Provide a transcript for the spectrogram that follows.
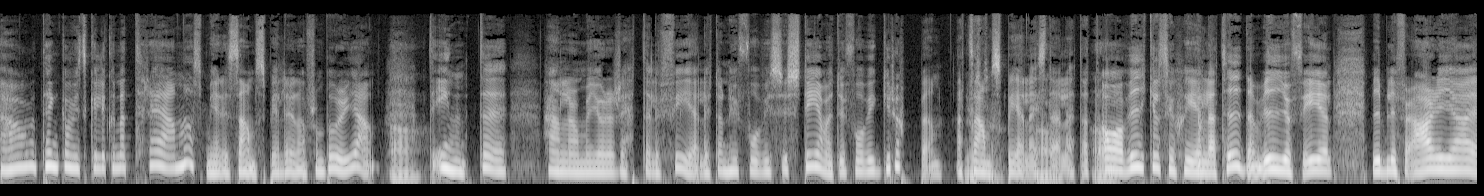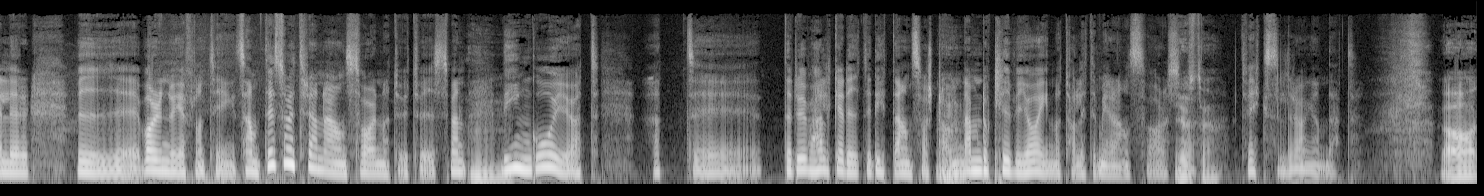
Ja, tänk om vi skulle kunna träna oss mer i samspel redan från början. Ja. Det inte handlar om att göra rätt eller fel, utan hur får vi systemet, hur får vi gruppen att Just det. samspela Ja, istället? Att ja. avvikelse sker hela tiden. Vi gör fel, vi blir för arga eller vi, vad det nu är för någonting. Samtidigt som vi tränar ansvar naturligtvis. Men Mm. det ingår ju att, att eh, där du halkar dit i ditt ansvarstagande, Mm. men då kliver jag in och tar lite mer ansvar. Så Just det. växeldragandet. Ja,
